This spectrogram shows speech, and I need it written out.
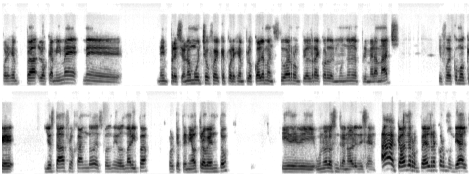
Por ejemplo, lo que a mí me, me, impresionó mucho fue que, por ejemplo, Coleman Stewart rompió el récord del mundo en la primera match y fue como que yo estaba aflojando después de mi dos maripa porque tenía otro evento y, uno de los entrenadores dicen, ah, acaban de romper el récord mundial,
